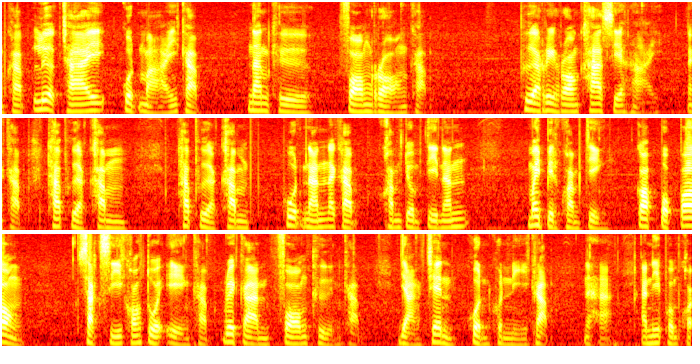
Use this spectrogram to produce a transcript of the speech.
ำครับเลือกใช้กฎหมายครับ นั่นคือฟ้องร้องครับ เพื่อเรียกร้องค่าเสียหาย นะครับ ถ้าเผื่อคำถ้าเผื่อคำพูดนั้นนะครับคำโจมตีนั้นไม่เป็นความจริง ก็ปกป้องศักดิ์ศรีของตัวเองครับด้วยการฟ้องคืนครับอย่างเช่นคนคนนี้ครับนะฮะอันนี้ผมขอ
